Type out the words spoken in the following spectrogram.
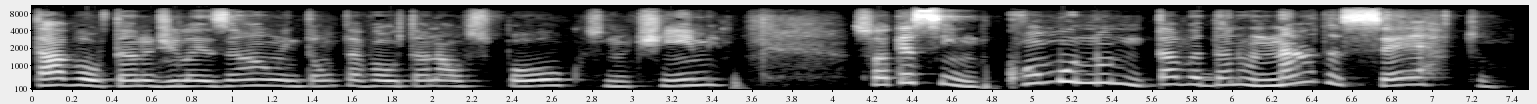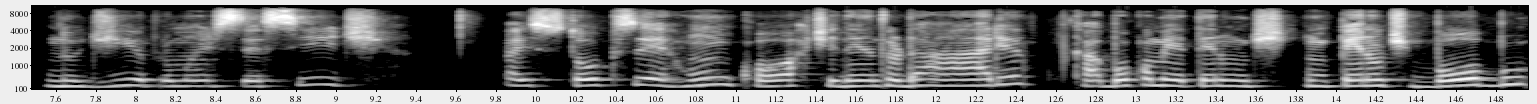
Tá voltando de lesão, então tá voltando aos poucos no time. Só que assim, como não estava dando nada certo no dia para o Manchester City, a Stokes errou um corte dentro da área, acabou cometendo um, um pênalti bobo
